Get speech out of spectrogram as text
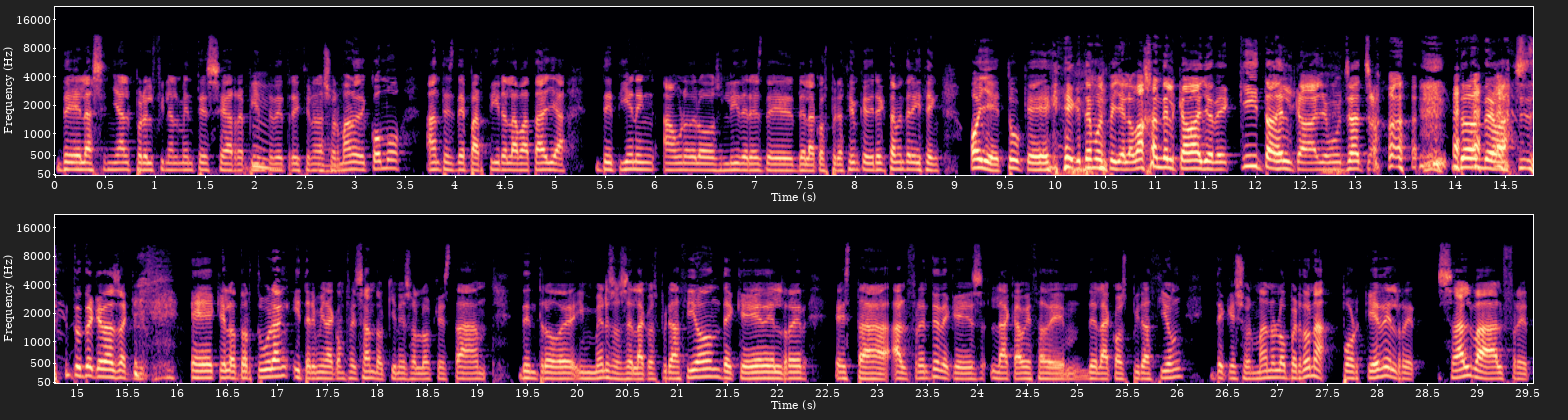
dé la señal, pero él finalmente se arrepiente Hmm. de traicionar a su hermano, de cómo antes de partir a la batalla detienen a uno de los líderes de, de la conspiración que directamente le dicen, oye, tú que, que te hemos pillado, lo bajan del caballo, de quita del caballo, muchacho, ¿dónde vas? tú te quedas aquí. Eh, que lo torturan y termina confesando quiénes son los que están dentro de inmersos en la conspiración, de que Edelred está al frente, de que es la cabeza de, de la conspiración, de que su hermano lo perdona, porque Edelred salva a Alfred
